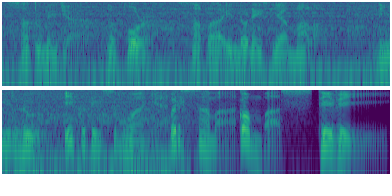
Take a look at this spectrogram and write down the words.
Satu Meja, The Forum, Sapa Indonesia Malam, Nilu, ikuti semuanya bersama Kompas TV.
